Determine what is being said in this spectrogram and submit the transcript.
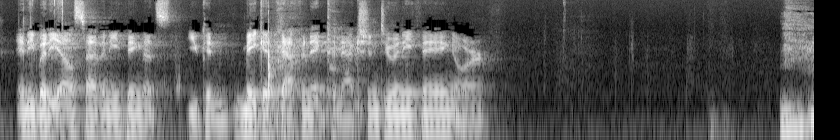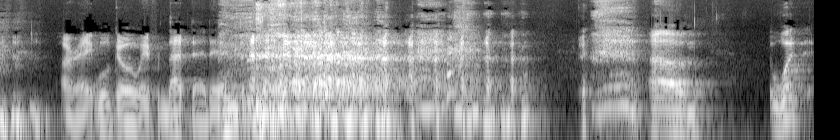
Anybody else have anything that's you can make a definite connection to anything or All right, we'll go away from that dead end. um, what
